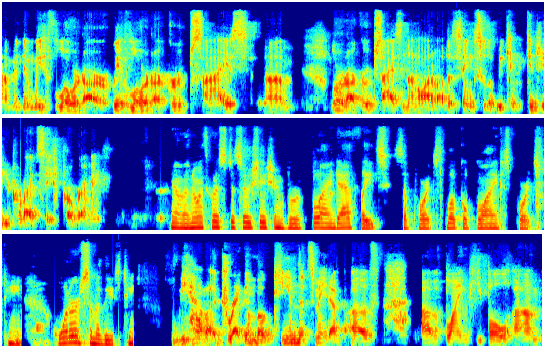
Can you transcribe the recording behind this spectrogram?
Um, and then we have lowered our we have lowered our group size, um, lowered our group size, and done a lot of other things so that we can continue to provide safe programming. Now, the Northwest Association for Blind Athletes supports local blind sports teams. What are some of these teams? We have a dragon boat team that's made up of of blind people um,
